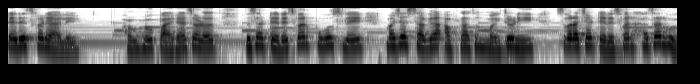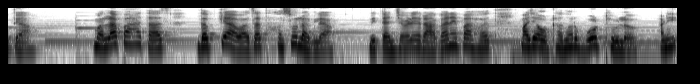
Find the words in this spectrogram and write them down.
टेरेसकडे आले. हळूहळू पायऱ्या चढत जसं टेरेसवर पोहोचले माझ्या सगळ्या अफलातून मैत्रिणी स्वराच्या टेरेसवर हजर होत्या. मला पाहताच दबक्या आवाजात हसू लागल्या. मी त्यांच्याकडे रागाने पाहत माझ्या ओठांवर बोट ठेवलं आणि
